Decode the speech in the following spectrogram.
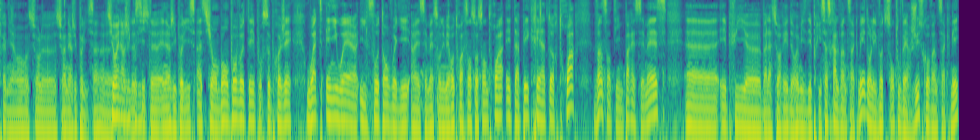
Très bien, sur le sur Energypolis. Hein, sur Energypolis. Le site Energypolis à Sion. Bon, pour voter pour ce projet What Anywhere, il faut envoyer un SMS au numéro 363 et taper créateur 3, 20 centimes par SMS. Euh, et puis euh, bah, la soirée de remise des prix, ça sera le 25 mai, dont les votes sont ouverts jusqu'au 25 mai.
